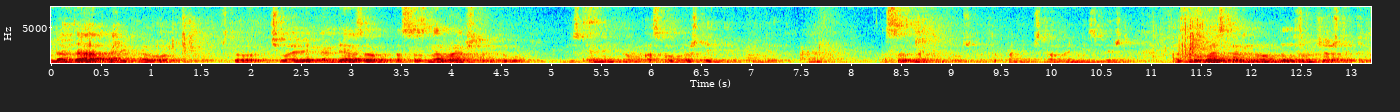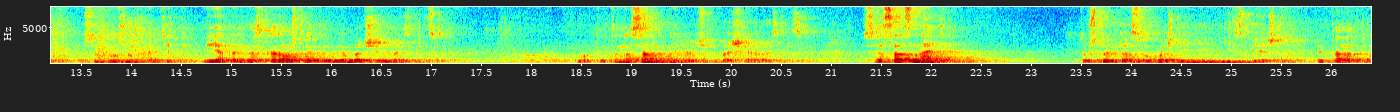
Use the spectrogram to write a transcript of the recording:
ляда от великого, что человек обязан осознавать, что это вот бесконечно, ну, освобождение придет. Да? Осознать он должен это понять, что оно неизбежно. А с другой стороны, он должен жаждать его, то есть он должен хотеть. И я тогда сказал, что это две большие разницы. Вот, это на самом деле очень большая разница. То есть осознать то, что это освобождение неизбежно, это одно.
